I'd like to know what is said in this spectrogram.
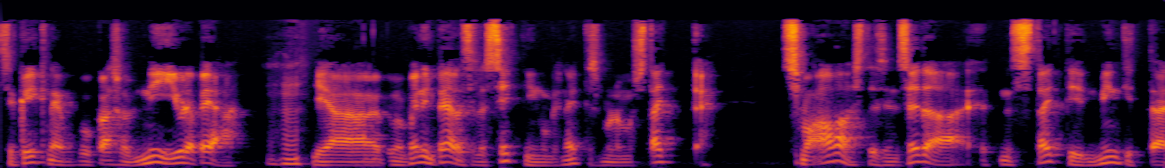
see kõik nagu kasvab nii üle pea mm. -hmm. ja kui ma panin peale selle setting'u, mis näitas mulle mu stat'e, siis ma avastasin seda, et need stat'id mingite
